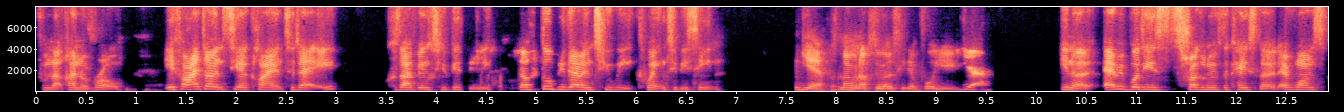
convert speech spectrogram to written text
from that kind of role. If I don't see a client today because I've been too busy, they'll still be there in two weeks waiting to be seen. Yeah, because no one else is going to see them for you. Yeah. You know, everybody's struggling with the caseload. Everyone's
